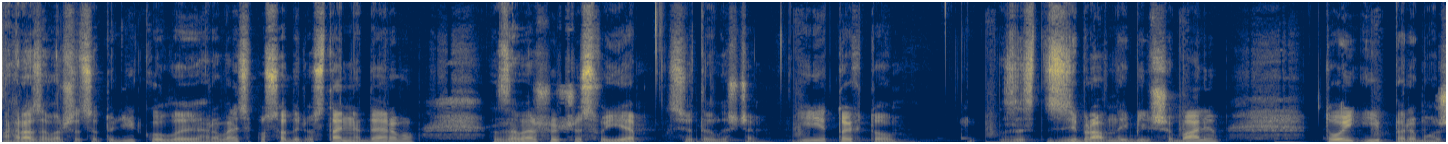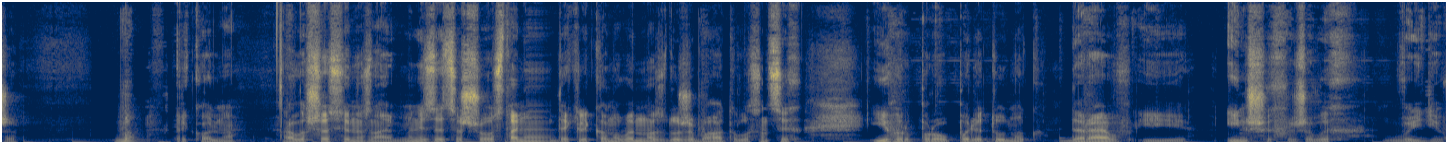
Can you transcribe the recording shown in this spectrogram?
Гра завершиться тоді, коли гравець посадить останнє дерево, завершуючи своє святилище. І той, хто зібрав найбільше балів, той і переможе. Ну, прикольно. Але щось я не знаю. Мені здається, що останні декілька новин у нас дуже багато власне цих ігор про порятунок дерев і інших живих видів.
